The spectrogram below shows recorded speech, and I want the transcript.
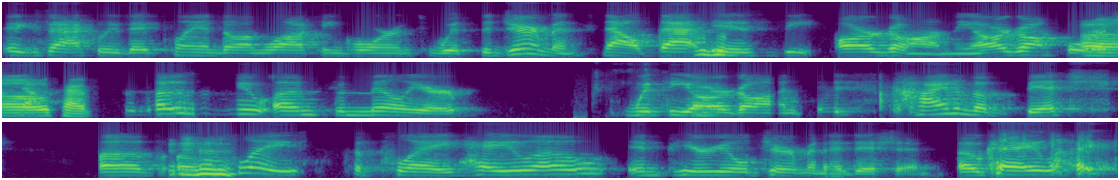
exactly they planned on locking horns with the Germans. Now, that mm-hmm. is the Argonne, the Argonne Forest. Oh, now, okay. For those of you unfamiliar with the Argonne, it's kind of a bitch of a place to play Halo Imperial German Edition. Okay, like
